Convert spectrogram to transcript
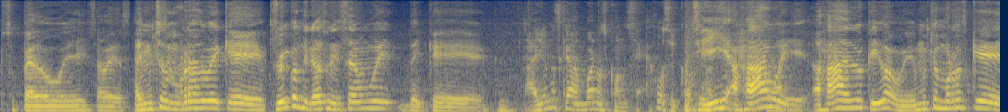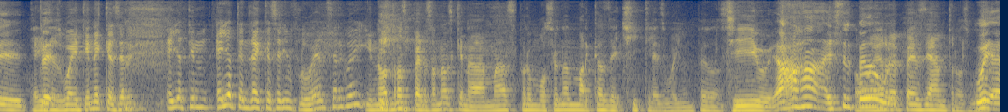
su pedo, güey, ¿sabes? Hay muchas morras, güey, que suben contenido a su Instagram, güey, de que... Hay unos que dan buenos consejos y cosas. Sí, ajá, O güey, ajá, es lo que iba, güey. Hay muchas morras que... Te- dices, güey, tiene que ser. Ella, tiene, ella tendría que ser influencer, güey, y no otras personas que nada más promocionan marcas de chicles, güey, un pedo. así. Sí, güey, ajá, es el O pedo, güey. RPs de antros, güey. Güey,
